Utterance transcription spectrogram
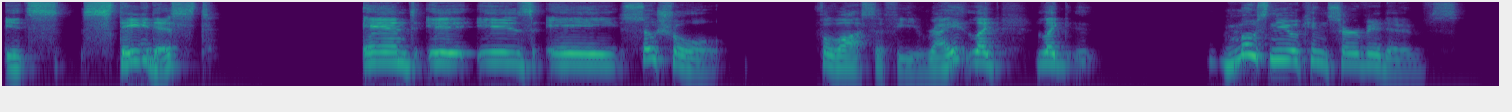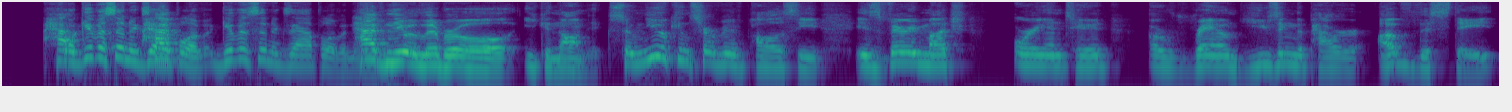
It's statist, and it is a social philosophy, right? Like like most neoconservatives have, well, give us an example have, of give us an example of a have neoliberal economics. So neoconservative policy is very much oriented around using the power of the state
